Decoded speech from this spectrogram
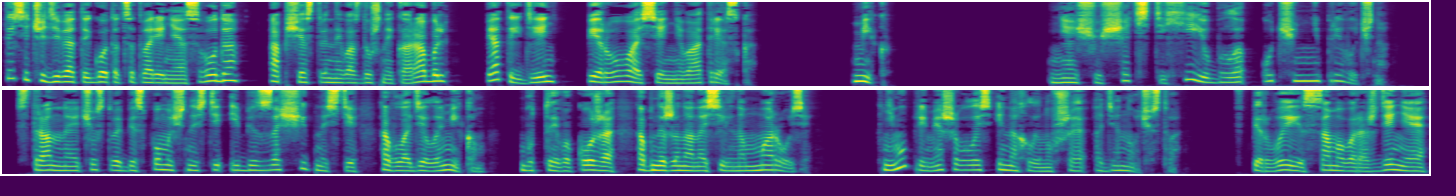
1009 год от сотворения свода, общественный воздушный корабль, пятый день первого осеннего отрезка. Миг. Не ощущать стихию было очень непривычно. Странное чувство беспомощности и беззащитности овладело Миком, будто его кожа обнажена на сильном морозе. К нему примешивалось и нахлынувшее одиночество. Впервые с самого рождения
